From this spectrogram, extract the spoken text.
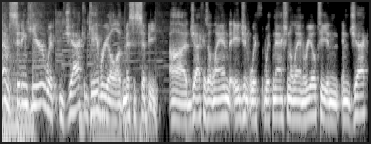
I am sitting here with Jack Gabriel of Mississippi. Uh, Jack is a land agent with with National Land Realty, and and Jack,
